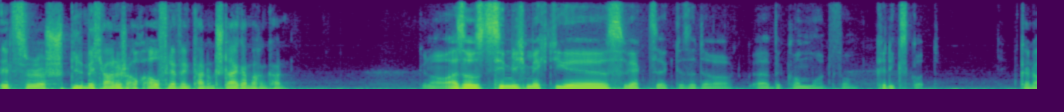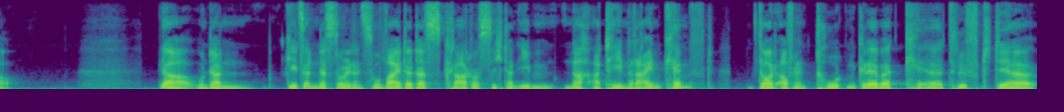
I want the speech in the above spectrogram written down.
jetzt so spielmechanisch auch aufleveln kann und stärker machen kann. Genau, also ziemlich mächtiges Werkzeug, das er da äh, bekommen hat vom Kriegsgott. Genau. Ja, und dann geht es in der Story dann so weiter, dass Kratos sich dann eben nach Athen reinkämpft, dort auf einen Totengräber äh, trifft, der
